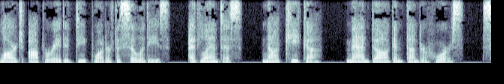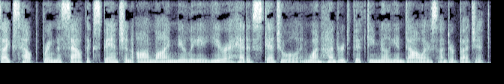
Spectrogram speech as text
large operated deepwater facilities Atlantis, Na Kika, Mad Dog, and Thunder Horse. Sykes helped bring the South expansion online nearly a year ahead of schedule and $150 million under budget.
